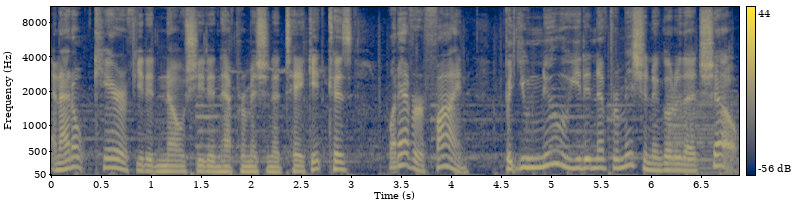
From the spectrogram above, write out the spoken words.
And I don't care if you didn't know she didn't have permission to take it, because whatever, fine. But you knew you didn't have permission to go to that show.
